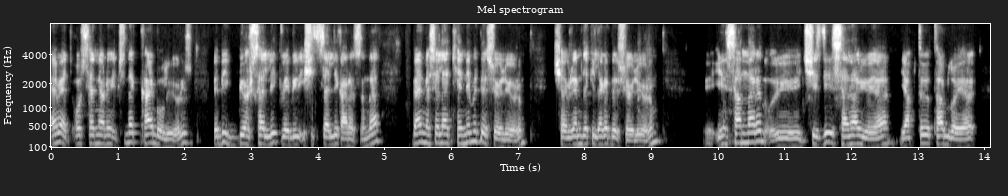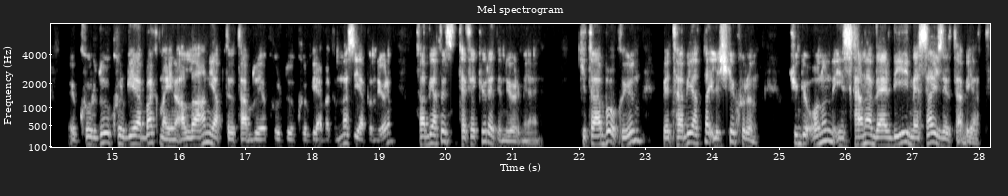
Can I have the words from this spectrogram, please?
Evet, o senaryonun içinde kayboluyoruz ve bir görsellik ve bir işitsellik arasında ben mesela kendimi de söylüyorum, çevremdekilere de söylüyorum. İnsanların e, çizdiği senaryoya, yaptığı tabloya, e, kurduğu kurguya bakmayın. Allah'ın yaptığı tabloya, kurduğu kurguya bakın. Nasıl yapın diyorum. Tabiatı tefekkür edin diyorum yani. Kitabı okuyun ve tabiatla ilişki kurun. Çünkü onun insana verdiği mesajdır tabiat.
